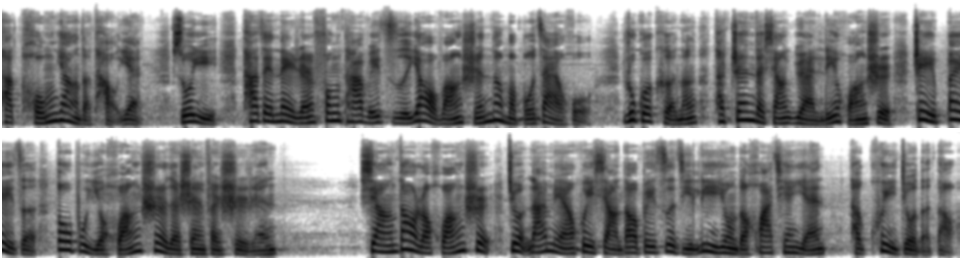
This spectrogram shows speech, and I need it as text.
他同样的讨厌，所以他在那人封他为紫药王时那么不在乎。如果可能，他真的想远离皇室，这辈子都不以皇室的身份示人。想到了皇室，就难免会想到被自己利用的花千颜。他愧疚的道：“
